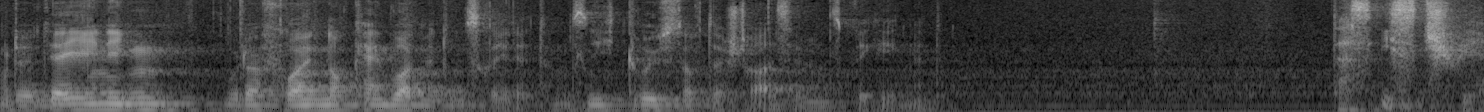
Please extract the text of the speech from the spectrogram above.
oder derjenigen, wo der Freund noch kein Wort mit uns redet und uns nicht grüßt auf der Straße, wenn uns begegnet. Das ist schwierig.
